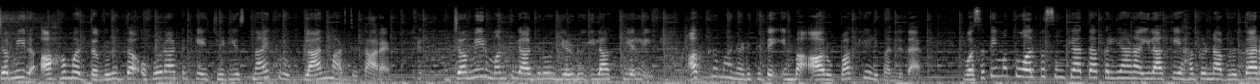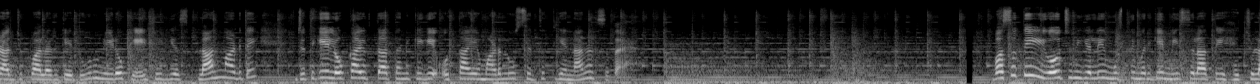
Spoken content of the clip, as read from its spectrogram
ಜಮೀರ್ ಅಹಮದ್ ವಿರುದ್ಧ ಹೋರಾಟಕ್ಕೆ ಜೆಡಿಎಸ್ ನಾಯಕರು ಪ್ಲಾನ್ ಮಾಡುತ್ತಿದ್ದಾರೆ ಜಮೀರ್ ಮಂತ್ರಿಯಾಗಿರೋ ಎರಡು ಇಲಾಖೆಯಲ್ಲಿ ಅಕ್ರಮ ನಡೆದಿದೆ ಎಂಬ ಆರೋಪ ಕೇಳಿಬಂದಿದೆ. ವಸತಿ ಮತ್ತು ಅಲ್ಪಸಂಖ್ಯಾತ ಕಲ್ಯಾಣ ಇಲಾಖೆ ಹಗರಣ ವಿರುದ್ಧ ರಾಜ್ಯಪಾಲರಿಗೆ ದೂರು ನೀಡೋಕೆ ಜೆಡಿಎಸ್ ಪ್ಲಾನ್ ಮಾಡಿದೆ. ಜೊತೆಗೆ ಲೋಕಾಯುಕ್ತ ತನಿಖೆಗೆ ಒತ್ತಾಯ ಮಾಡಲು ಸಿದ್ಧತೆಯನ್ನ ನಡೆಸಿದೆ. ವಸತಿ ಯೋಜನೆಯಲ್ಲಿ ಮುಸ್ಲಿಮರಿಗೆ ಮೀಸಲಾತಿ ಹೆಚ್ಚಳ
